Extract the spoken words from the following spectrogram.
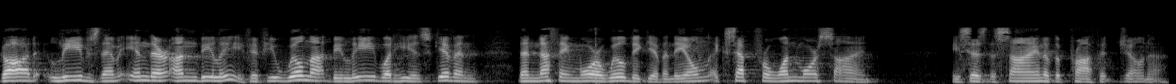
God leaves them in their unbelief. If you will not believe what He has given, then nothing more will be given, only, except for one more sign. He says the sign of the prophet Jonah.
